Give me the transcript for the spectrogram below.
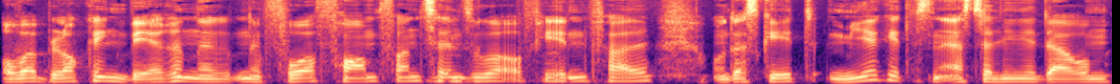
Overblocking wäre eine, eine, Vorform von Zensur auf jeden Fall. Und das geht, mir geht es in erster Linie darum,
